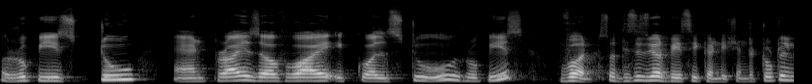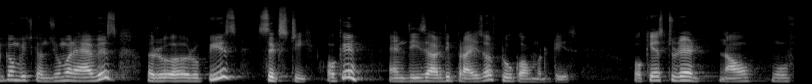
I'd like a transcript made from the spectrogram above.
rupees 2 and price of y equals to rupees 1 so this is your basic condition. The total income which consumer have is uh, rupees 60 okay? And these are the price of two commodities. Okay student now move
